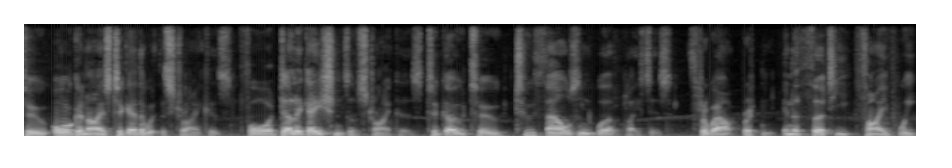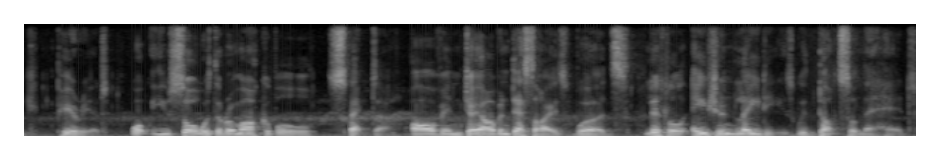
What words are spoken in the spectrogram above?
to organise together with the strikers for delegations of strikers to go to 2,000 workplaces throughout Britain in a 35 week period what you saw was the remarkable spectre of, in Jayaben Desai's words, little Asian ladies with dots on their head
